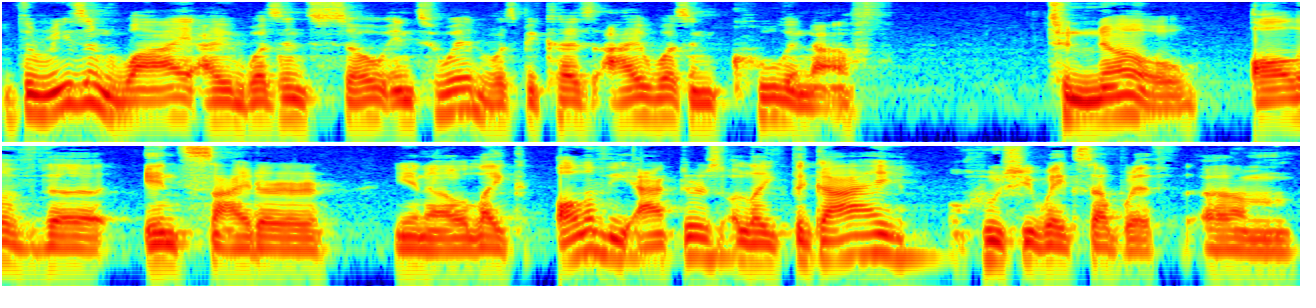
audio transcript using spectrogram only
the reason why I wasn't so into it was because I wasn't cool enough to know all of the insider, you know, like all of the actors, like the guy who she wakes up with, um,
